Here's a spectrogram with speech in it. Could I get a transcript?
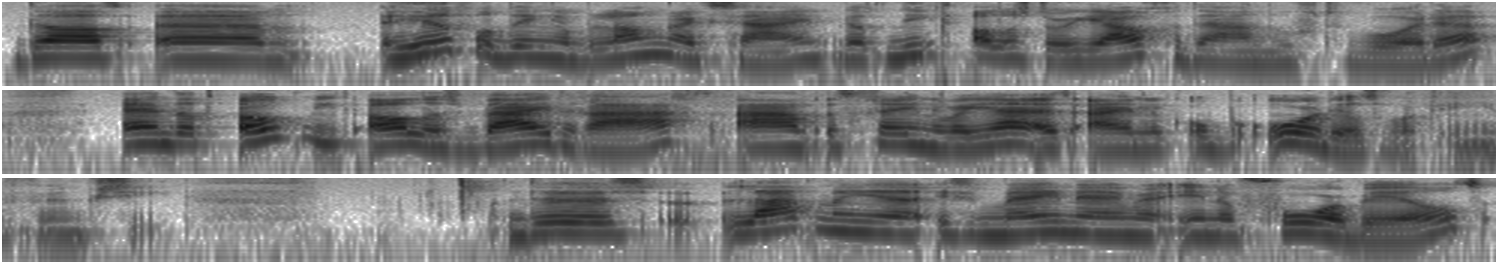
dat um, heel veel dingen belangrijk zijn. Dat niet alles door jou gedaan hoeft te worden. En dat ook niet alles bijdraagt aan hetgene waar jij uiteindelijk op beoordeeld wordt in je functie. Dus laat me je eens meenemen in een voorbeeld.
